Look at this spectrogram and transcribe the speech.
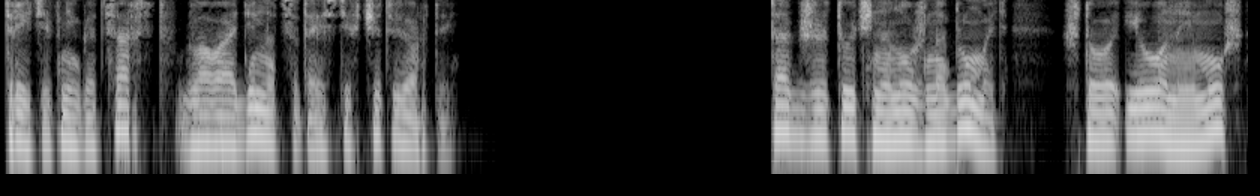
Третья книга царств, глава 11, стих 4. Также точно нужно думать, что и он, и муж,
